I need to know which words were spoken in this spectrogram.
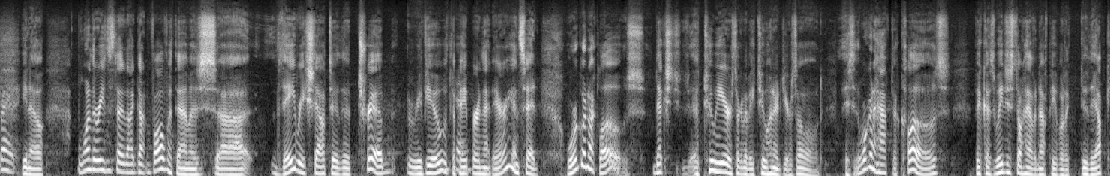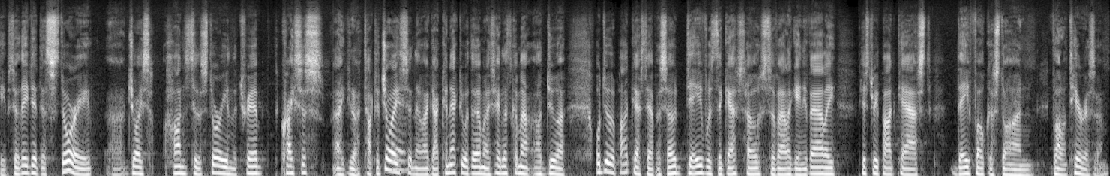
Right. you know one of the reasons that i got involved with them is uh, they reached out to the trib review with the paper in that area and said we're going to close next uh, two years they're going to be 200 years old they said we're going to have to close because we just don't have enough people to do the upkeep. So they did this story. Uh, Joyce Hanz did a story in the Trib crisis. I you know, talked to Joyce, and then I got connected with them. And I said, "Let's come out. I'll do a we'll do a podcast episode." Dave was the guest host of Allegheny Valley History Podcast. They focused on volunteerism,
